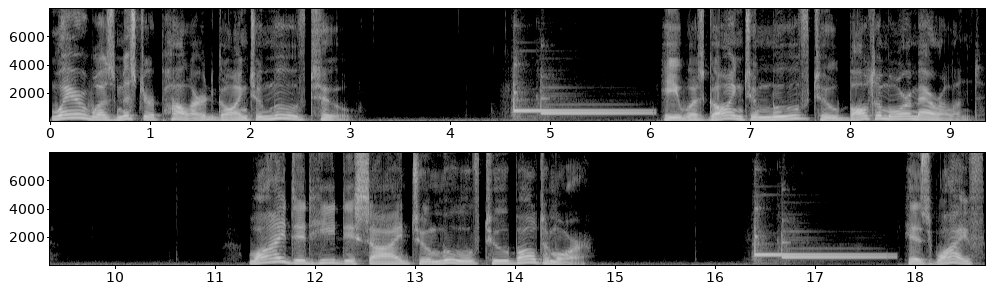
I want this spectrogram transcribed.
Where was Mr. Pollard going to move to? He was going to move to Baltimore, Maryland. Why did he decide to move to Baltimore? His wife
